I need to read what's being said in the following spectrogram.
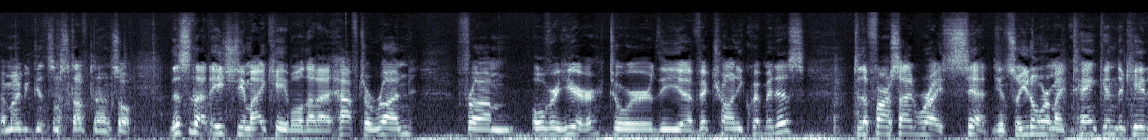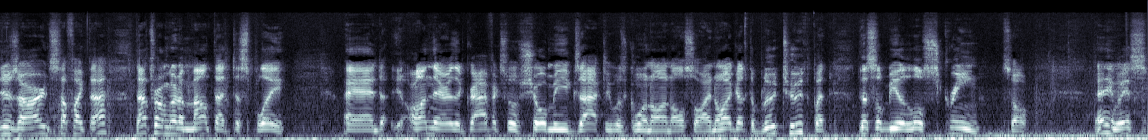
I might be get some stuff done. So this is that HDMI cable that I have to run from over here to where the uh, Victron equipment is to the far side where I sit. And so you know where my tank indicators are and stuff like that. That's where I'm going to mount that display and on there the graphics will show me exactly what's going on also. I know I got the Bluetooth but this will be a little screen. So anyways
